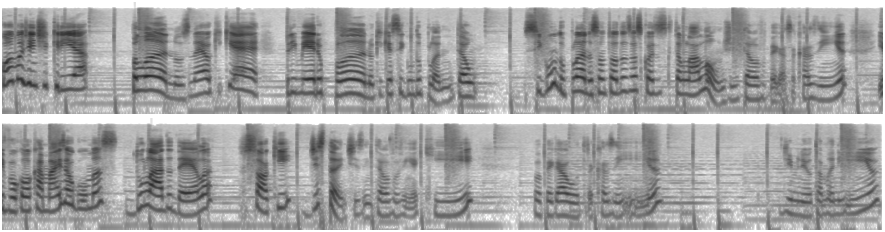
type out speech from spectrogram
Como a gente cria planos, né? O que, que é primeiro plano, o que, que é segundo plano. Então, segundo plano são todas as coisas que estão lá longe. Então, eu vou pegar essa casinha e vou colocar mais algumas do lado dela, só que distantes. Então, eu vou vir aqui, vou pegar outra casinha, diminuir o tamaninho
